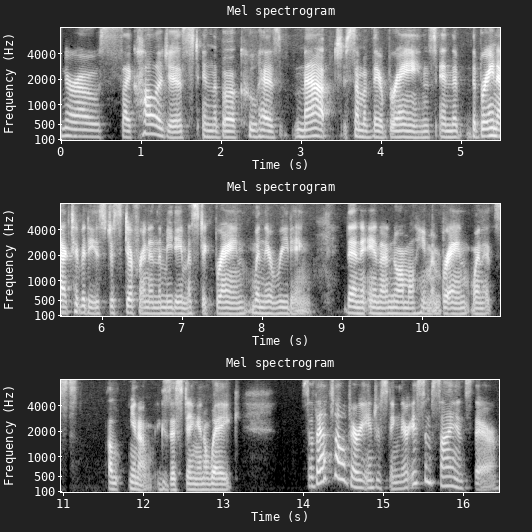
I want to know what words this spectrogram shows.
neuropsychologist in the book who has mapped some of their brains and the, the brain activity is just different in the mediumistic brain when they're reading than in a normal human brain when it's uh, you know existing and awake so that's all very interesting there is some science there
